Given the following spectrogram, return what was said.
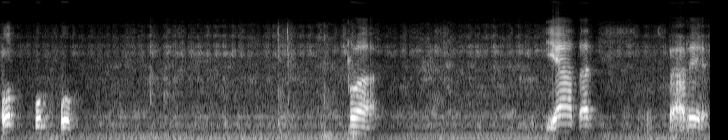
Whoop whoop whoop. But yeah, that's that's about it.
